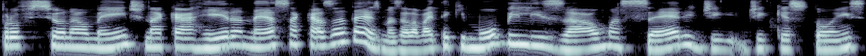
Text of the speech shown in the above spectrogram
profissionalmente na carreira nessa casa 10, mas ela vai ter que mobilizar uma série de, de questões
